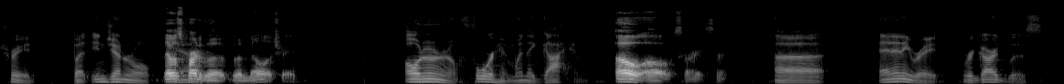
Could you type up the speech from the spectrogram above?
trade. But in general, That was yeah. part of the the Melo trade. Oh no, no, no, for him when they got him. Oh, oh, sorry, sorry. Uh, at any rate, regardless,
